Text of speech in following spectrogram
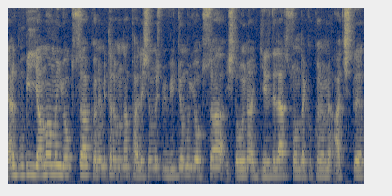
Yani bu bir yama mı yoksa Konami tarafından paylaşılmış bir video mu yoksa işte oyuna girdiler son dakika Konami açtı.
